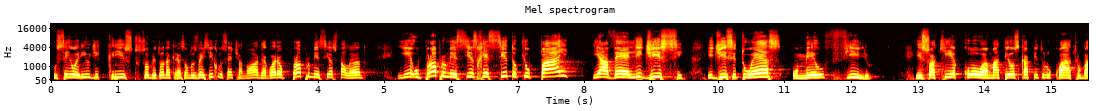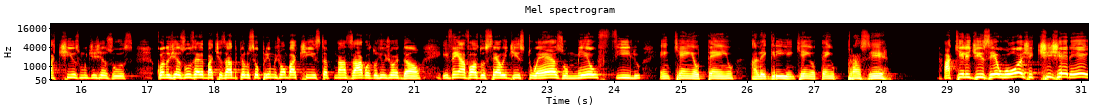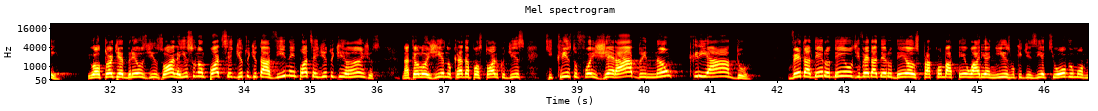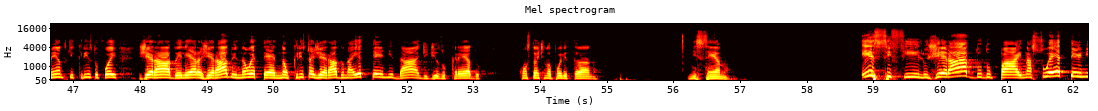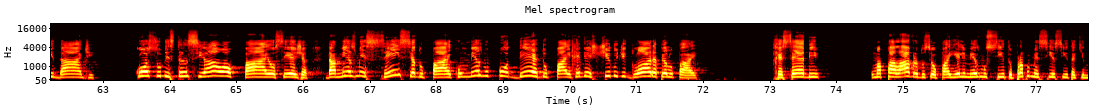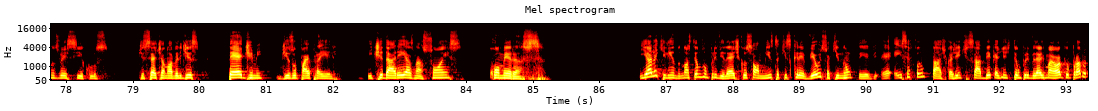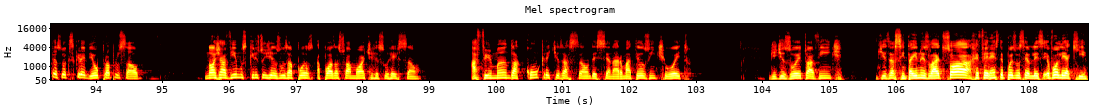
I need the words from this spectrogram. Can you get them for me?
O senhorio de Cristo sobre toda a criação, dos versículos 7 a 9, agora é o próprio Messias falando. E o próprio Messias recita o que o Pai e a lhe disse, e disse: Tu és o meu filho. Isso aqui ecoa Mateus capítulo 4, o batismo de Jesus. Quando Jesus é batizado pelo seu primo João Batista nas águas do Rio Jordão, e vem a voz do céu e diz: Tu és o meu filho, em quem eu tenho alegria, em quem eu tenho prazer. Aqui ele diz: Eu hoje te gerei. E o autor de Hebreus diz: Olha, isso não pode ser dito de Davi, nem pode ser dito de anjos. Na teologia, no credo apostólico, diz que Cristo foi gerado e não criado. Verdadeiro Deus de verdadeiro Deus, para combater o arianismo que dizia que houve um momento que Cristo foi gerado, ele era gerado e não eterno. Não, Cristo é gerado na eternidade, diz o credo constantinopolitano, niceno. Esse filho gerado do Pai na sua eternidade, consubstancial ao Pai, ou seja, da mesma essência do Pai, com o mesmo poder do Pai, revestido de glória pelo Pai recebe uma palavra do seu pai, e ele mesmo cita, o próprio Messias cita aqui nos versículos de 7 a 9, ele diz: Pede-me, diz o pai para ele, e te darei as nações como herança. E olha que lindo, nós temos um privilégio que o salmista que escreveu isso aqui não teve. É, isso é fantástico, a gente saber que a gente tem um privilégio maior que a própria pessoa que escreveu o próprio salmo. Nós já vimos Cristo Jesus após, após a sua morte e ressurreição afirmando a concretização desse cenário. Mateus 28, de 18 a 20, diz assim, está aí no slide, só a referência, depois você lê. Eu vou ler aqui.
